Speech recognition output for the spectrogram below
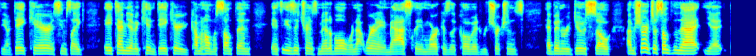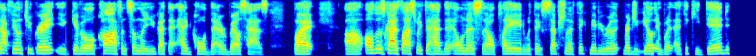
you know daycare. It seems like anytime you have a kid in daycare, you're coming home with something. It's easily transmittable. We're not wearing a mask anymore because the COVID restrictions have been reduced. So I'm sure it's just something that yeah, not feeling too great. You give it a little cough, and suddenly you got that head cold that everybody else has. But uh, all those guys last week that had the illness, they all played, with the exception, I think maybe Reggie mm-hmm. Gilliam, but I think he did.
